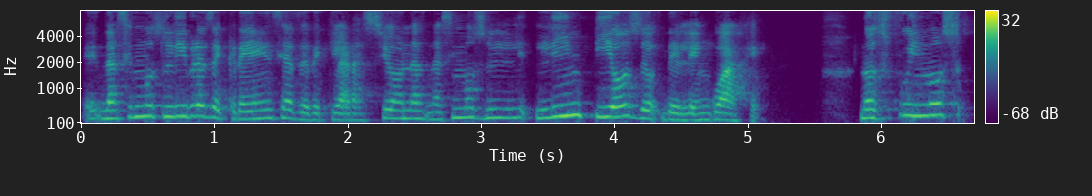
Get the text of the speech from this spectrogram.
eh, nacimos libres de creencias, de declaraciones, nacimos limpios de lenguaje. Nos fuimos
